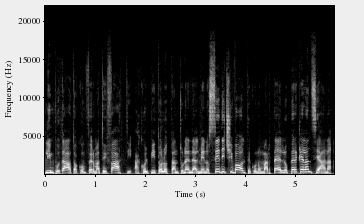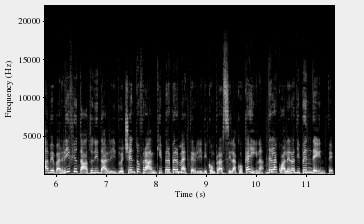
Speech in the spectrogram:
L'imputato ha confermato i fatti, ha colpito l'81enne almeno 16 volte con un martello perché l'anziana aveva rifiutato di dargli 200 franchi per permettergli di comprarsi la cocaina della quale era dipendente.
